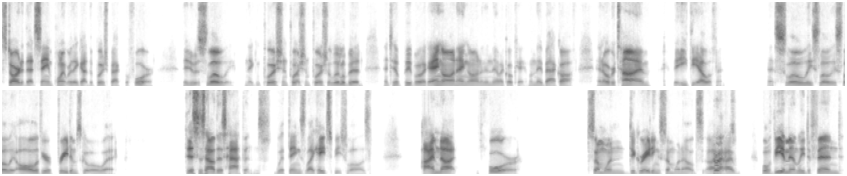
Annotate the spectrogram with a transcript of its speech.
start at that same point where they got the pushback before. They do it slowly and they can push and push and push a little bit until people are like, hang on, hang on. And then they're like, okay, when they back off. And over time, they eat the elephant. And slowly, slowly, slowly, all of your freedoms go away. This is how this happens with things like hate speech laws. I'm not for someone degrading someone else. I, I will vehemently defend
